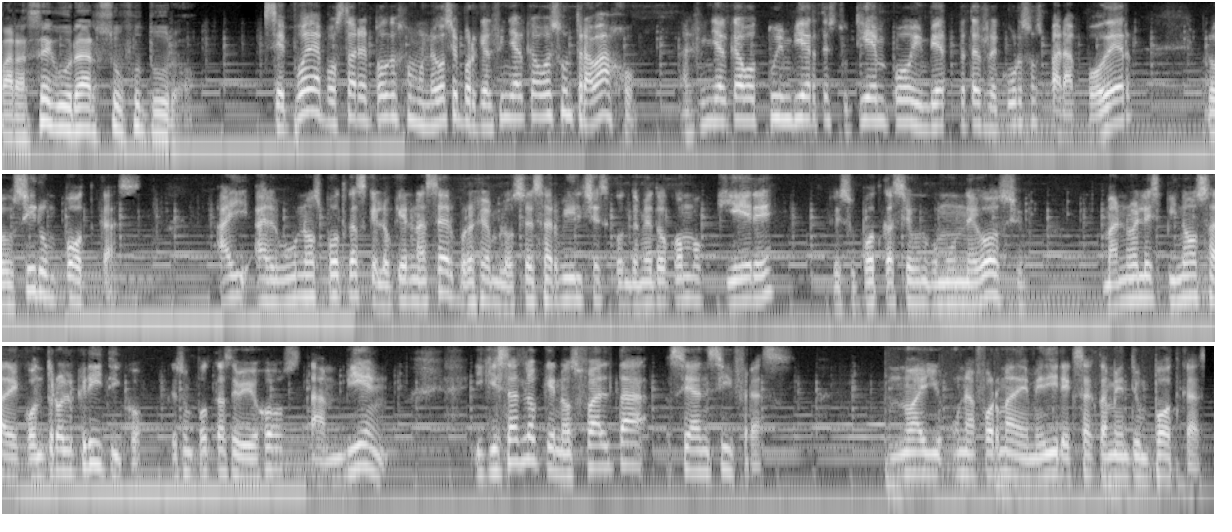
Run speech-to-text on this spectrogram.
para asegurar su futuro. Se puede apostar el podcast como un negocio porque al fin y al cabo es un trabajo. Al fin y al cabo tú inviertes tu tiempo, inviertes recursos para poder producir un podcast. Hay algunos podcasts que lo quieren hacer, por ejemplo, César Vilches con Demeto Como quiere que su podcast sea como un negocio. Manuel Espinosa de Control Crítico, que es un podcast de videojuegos, también. Y quizás lo que nos falta sean cifras. No hay una forma de medir exactamente un podcast.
